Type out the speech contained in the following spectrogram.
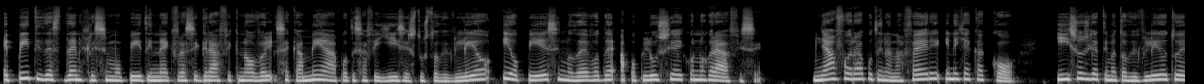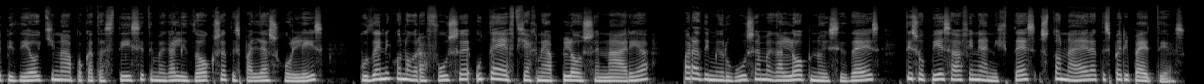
Επίτηδες δεν χρησιμοποιεί την έκφραση graphic novel σε καμία από τις αφηγήσεις του στο βιβλίο, οι οποίες συνοδεύονται από πλούσια εικονογράφηση. Μια φορά που την αναφέρει είναι για κακό, ίσως γιατί με το βιβλίο του επιδιώκει να αποκαταστήσει τη μεγάλη δόξα της παλιάς σχολής, που δεν εικονογραφούσε ούτε έφτιαχνε απλώς σενάρια, παρά δημιουργούσε μεγαλόπνοες ιδέες, τις οποίες άφηνε ανοιχτές στον αέρα της περιπέτειας.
